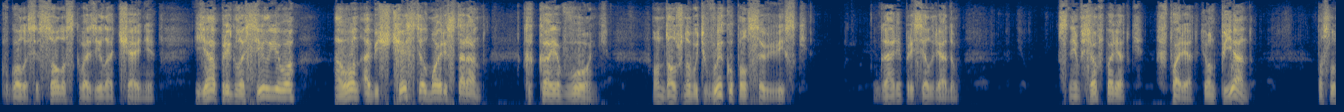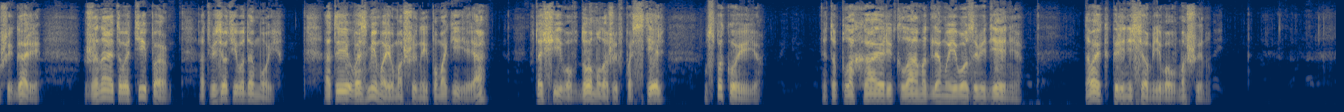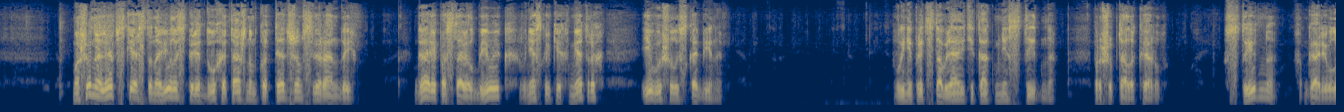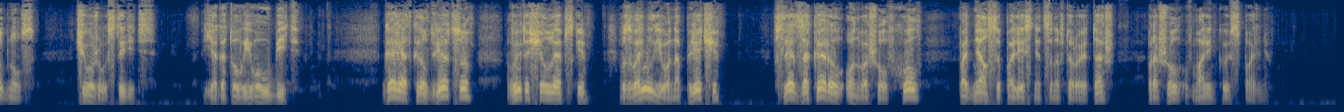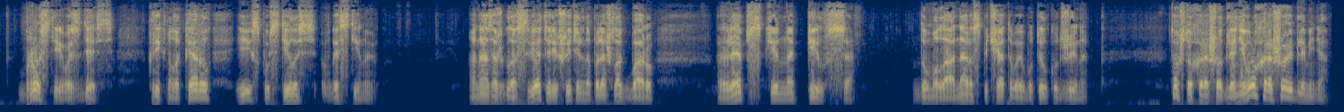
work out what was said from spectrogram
В голосе Соло сквозило отчаяние. «Я пригласил его, а он обесчестил мой ресторан. Какая вонь! Он, должно быть, выкупался в виске!» Гарри присел рядом. «С ним все в порядке?» «В порядке. Он пьян!» «Послушай, Гарри, жена этого типа отвезет его домой. А ты возьми мою машину и помоги ей, а? Втащи его в дом, уложи в постель, успокой ее. Это плохая реклама для моего заведения. Давай-ка перенесем его в машину. Машина Лепски остановилась перед двухэтажным коттеджем с верандой. Гарри поставил Бьюик в нескольких метрах и вышел из кабины. «Вы не представляете, как мне стыдно», — прошептала Кэрол. «Стыдно?» — Гарри улыбнулся. «Чего же вы стыдитесь?» «Я готова его убить». Гарри открыл дверцу, вытащил Лепски, взвалил его на плечи. Вслед за Кэрол он вошел в холл, поднялся по лестнице на второй этаж, прошел в маленькую спальню. «Бросьте его здесь!» — крикнула Кэрол и спустилась в гостиную. Она зажгла свет и решительно подошла к бару. Лепски напился, — думала она, распечатывая бутылку джина. То, что хорошо для него, хорошо и для меня.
